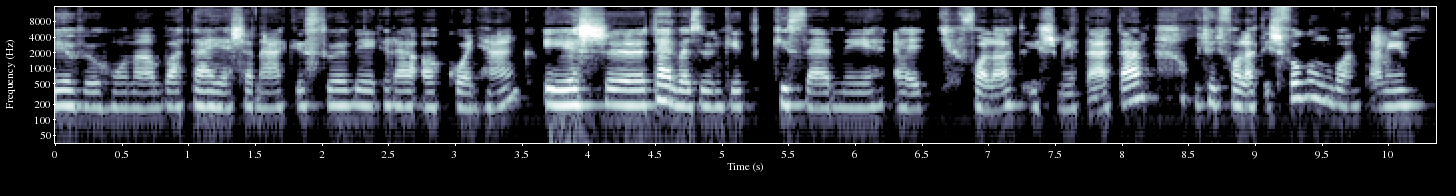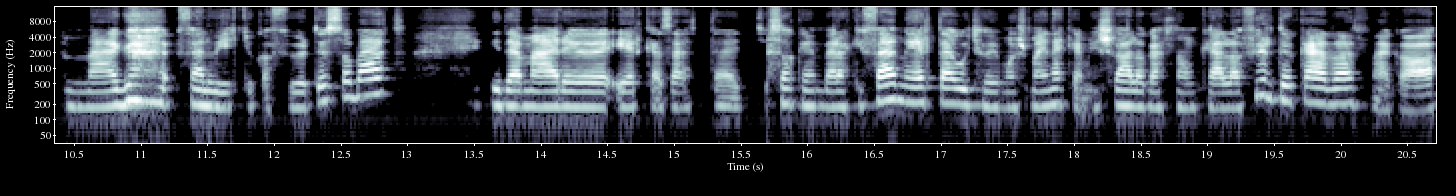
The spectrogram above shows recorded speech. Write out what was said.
jövő hónapban teljesen elkészül végre a konyhánk, és tervezünk itt kiszedni egy falat ismételten, úgyhogy falat is fogunk bontani, meg felújítjuk a fürdőszobát, ide már érkezett egy szakember, aki felmérte, úgyhogy most már nekem is válogatnom kell a fürdőkádat, meg a,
